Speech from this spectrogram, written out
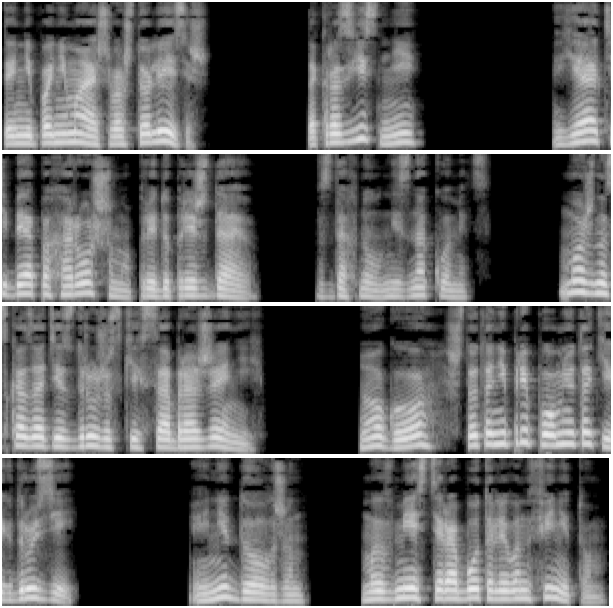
Ты не понимаешь, во что лезешь. Так разъясни». «Я тебя по-хорошему предупреждаю», — вздохнул незнакомец. Можно сказать, из дружеских соображений. Ого, что-то не припомню таких друзей. И не должен. Мы вместе работали в Инфинитум.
